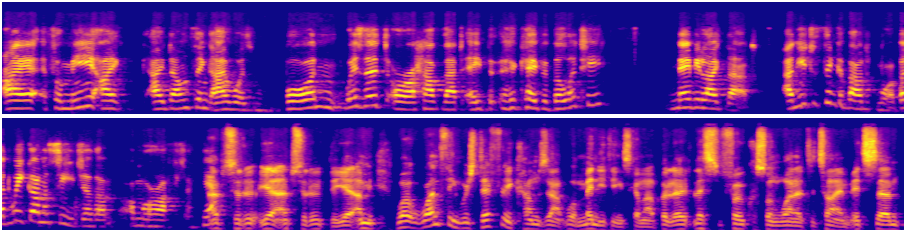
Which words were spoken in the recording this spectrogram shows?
I, for me, I, I don't think I was born with it or have that capability. Maybe like that. I need to think about it more, but we're going to see each other more often. Yeah? Absolutely. Yeah, absolutely. Yeah. I mean, well, one thing which definitely comes out, well, many things come out, but let, us focus on one at a time. It's um,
